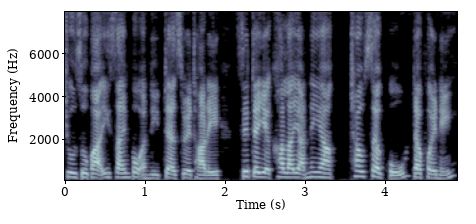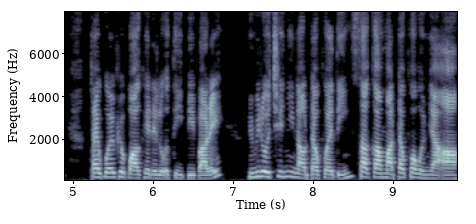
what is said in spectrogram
ကျိုးဆိုပါအီဆိုင်ပုတ်အနီးတက်ဆွဲထားတဲ့စစ်တပ်ရဲ့ခလာရ269တပ်ဖွဲ့နဲ့တိုက်ပွဲဖြစ်ပွားခဲ့တယ်လို့အသိပေးပါတယ်။မိမိတို့ချင်းညီနောင်တပ်ဖွဲ့သည်စကားမတပ်ဖွဲ့ဝင်များအား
